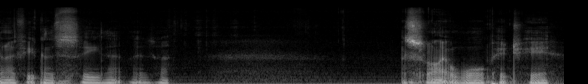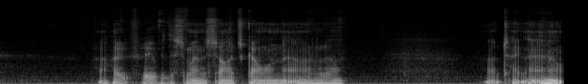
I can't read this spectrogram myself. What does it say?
Don't know if you can see that there's a, a slight warpage here. But hopefully with the amount of sides go on I'll, uh, I'll take that out.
